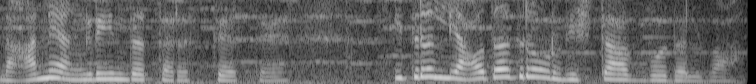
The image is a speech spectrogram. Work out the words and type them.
ನಾನೇ ಅಂಗಡಿಯಿಂದ ತರಿಸ್ತೆ ಅತ್ತೆ. ಇದರಲ್ಲಿ ಯಾವುದಾದ್ರೂ ಅವ್ರಿಗೆ ಇಷ್ಟ ಆಗ್ಬೋದಲ್ವಾ?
